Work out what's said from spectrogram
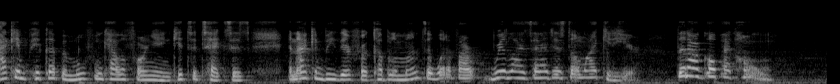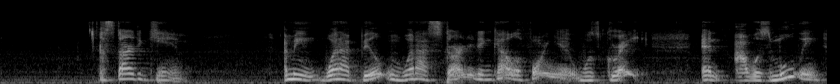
I can pick up and move from California and get to Texas and I can be there for a couple of months. And what if I realize that I just don't like it here? Then I'll go back home. I start again. I mean, what I built and what I started in California was great. And I was moving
